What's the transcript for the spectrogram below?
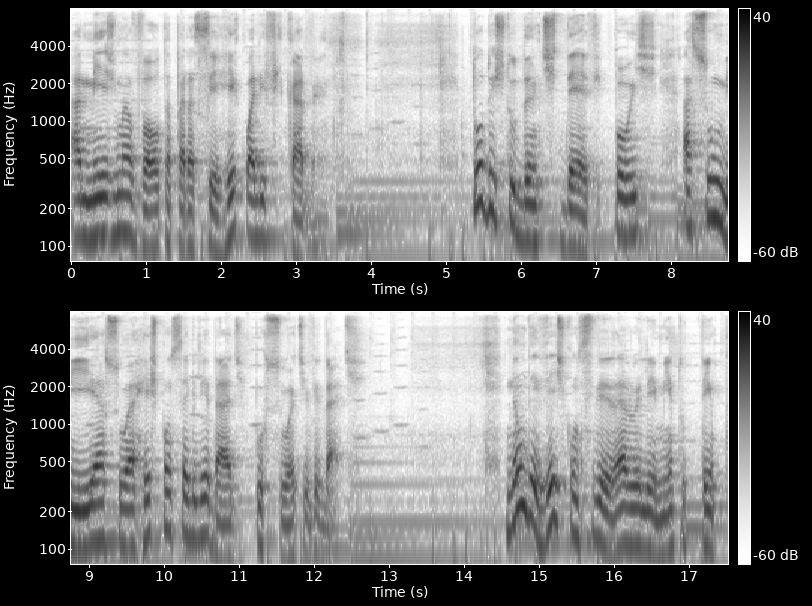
a mesma volta para ser requalificada. Todo estudante deve, pois, assumir a sua responsabilidade por sua atividade. Não deveis considerar o elemento tempo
